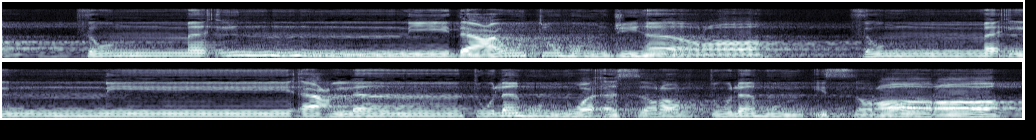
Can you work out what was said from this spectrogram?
ثم إني دعوتهم جهارا. ثم إني أعلنت لهم وأسررت لهم إسرارا.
